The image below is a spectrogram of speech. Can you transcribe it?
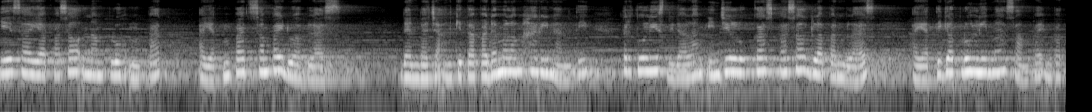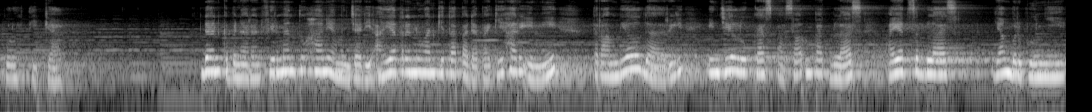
Yesaya pasal 64 ayat 4 sampai 12. Dan bacaan kita pada malam hari nanti tertulis di dalam Injil Lukas pasal 18 ayat 35 sampai 43. Dan kebenaran firman Tuhan yang menjadi ayat renungan kita pada pagi hari ini terambil dari Injil Lukas pasal 14 ayat 11 yang berbunyi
